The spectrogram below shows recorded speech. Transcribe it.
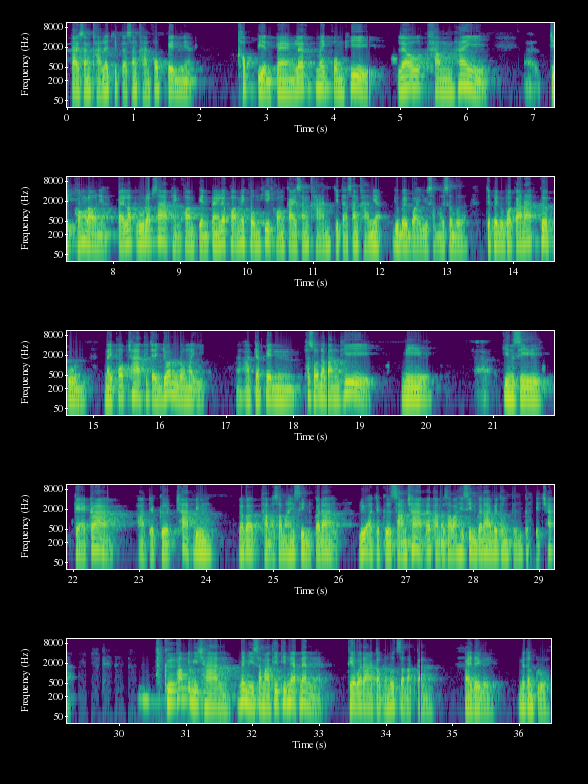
กายสังขารและจิตตสังขารเขาเป็นเนี่ยเขาเปลี่ยนแปลงและไม่คงที่แล้วทำให้จิตของเราเนี่ยไปรับรู้รับทราบแห่งความเปลี่ยนแปลงและความไม่คงที่ของกายสังขารจิตตสังขารเนี่ยอยู่บ่อยๆอยู่เสมอๆจะเป็นอุปการะเกื้อกูล ในภพชาติที่จะย่นลงมาอีก อาจจะเป็นพระโสดาบันที่มีอินทรีย์แก่กล้า อาจจะเกิดชาติดึง แล้วก็ทำอาสวะให้สิ้นก็ได้ หรืออาจจะเกิดสามชาติ แล้วทำอาสวะให้สิ้นก็ได้ไม่ต้องถึงกับเจ็ดชาติ คือถ้าไม่มีฌานไม่มีสมาธิที่แนบแน่นเนี่ยเทวดากับมนุษย์สลับกันไปได้เลย ไม่ต้องกลัว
